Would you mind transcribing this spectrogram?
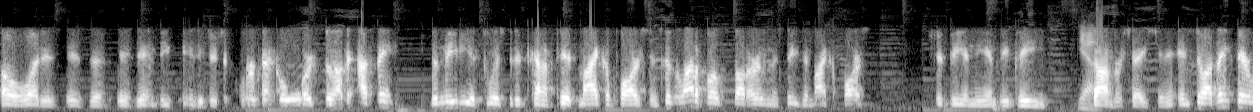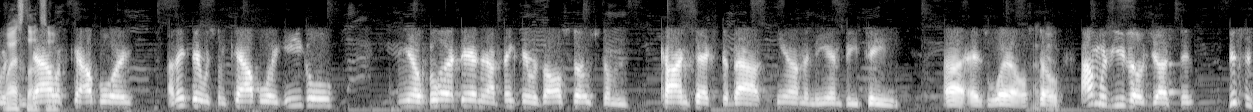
oh, what is is the is the MVP? Is it just a quarterback award? So I, th- I think the media twisted it to kind of pit Micah Parsons because a lot of folks thought early in the season Micah Parsons should be in the MVP Yeah. conversation. And so I think there was Wes some thought so. Dallas Cowboy. I think there was some Cowboy Eagle, you know, blood there, and then I think there was also some context about him and the MVP uh, as well. So I'm with you though, Justin. This is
